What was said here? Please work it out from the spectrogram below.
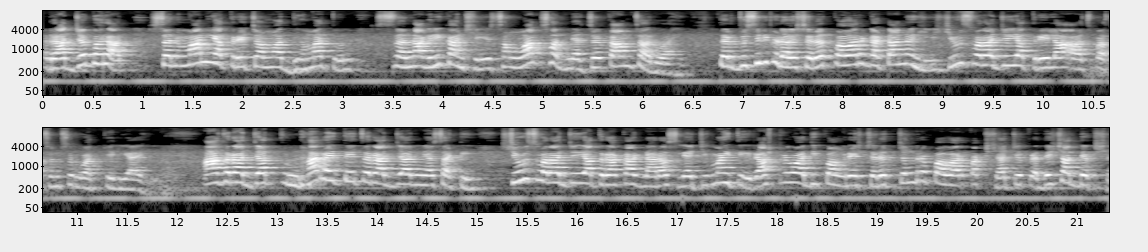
राज्यभरात सन्मान यात्रेच्या माध्यमातून स नागरिकांशी संवाद साधण्याचं काम चालू आहे. तर दुसरीकडं शरद पवार गटानंही शिवस्वराज्य यात्रेला आजपासून सुरुवात केली आहे. आज राज्यात पुन्हा रयतेचं राज्य आणण्यासाठी शिवस्वराज्य यात्रा काढणार असल्याची माहिती राष्ट्रवादी काँग्रेस शरदचंद्र पवार पक्षाचे प्रदेशाध्यक्ष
